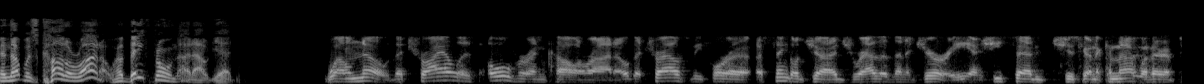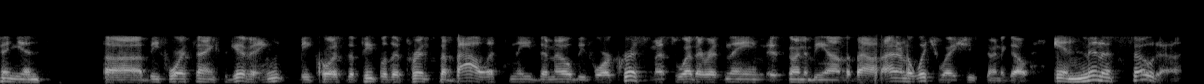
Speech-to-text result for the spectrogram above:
and that was Colorado. Have they thrown that out yet? Well, no. The trial is over in Colorado. The trial's before a, a single judge rather than a jury, and she said she's going to come out with her opinion uh, before Thanksgiving because the people that print the ballots need to know before Christmas whether his name is going to be on the ballot. I don't know which way she's going to go. In Minnesota,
